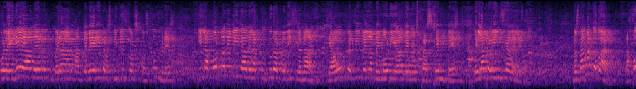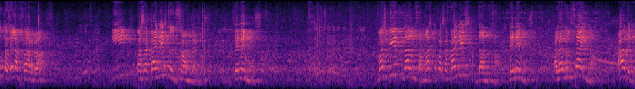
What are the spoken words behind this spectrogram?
con la idea de recuperar, mantener y transmitir las costumbres y la forma de vida de la cultura tradicional que aún pervive en la memoria de nuestras gentes en la provincia de León. Nos van a tocar la Jota de la Jarra y Pasacalles del Zángano. Tenemos más bien danza, más que pasacalles, danza. Tenemos a la Dulzaina, Adri,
